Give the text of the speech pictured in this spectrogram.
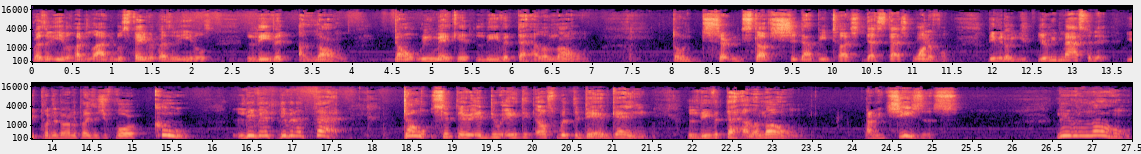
Resident Evils. Probably a lot of people's favorite Resident Evils. Leave it alone. Don't remake it. Leave it the hell alone. Don't certain stuff should not be touched. That's that's one of them. Leave it alone. You, you remastered it. You put it on the PlayStation 4. Cool. Leave it leave it at that. Don't sit there and do anything else with the damn game. Leave it the hell alone. I mean, Jesus. Leave it alone.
